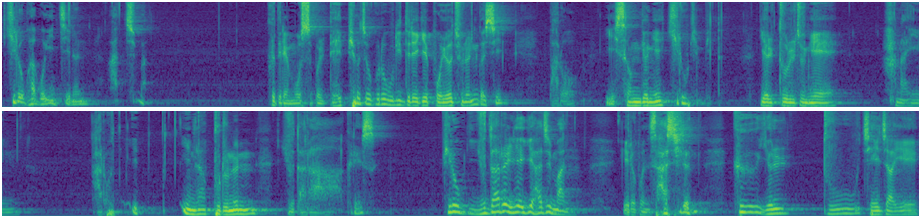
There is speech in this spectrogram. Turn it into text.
기록하고 있지는 않지만 그들의 모습을 대표적으로 우리들에게 보여주는 것이 바로 이 성경의 기록입니다. 열둘 중에 하나인 가롯이나 부르는 유다라 그래서 비록 유다를 얘기하지만 여러분 사실은 그 열두 제자의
